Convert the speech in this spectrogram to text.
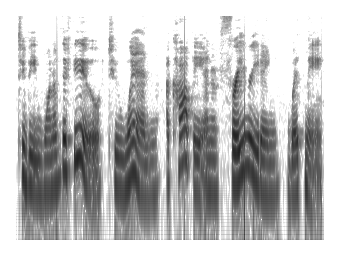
to be one of the few to win a copy and a free reading with me.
